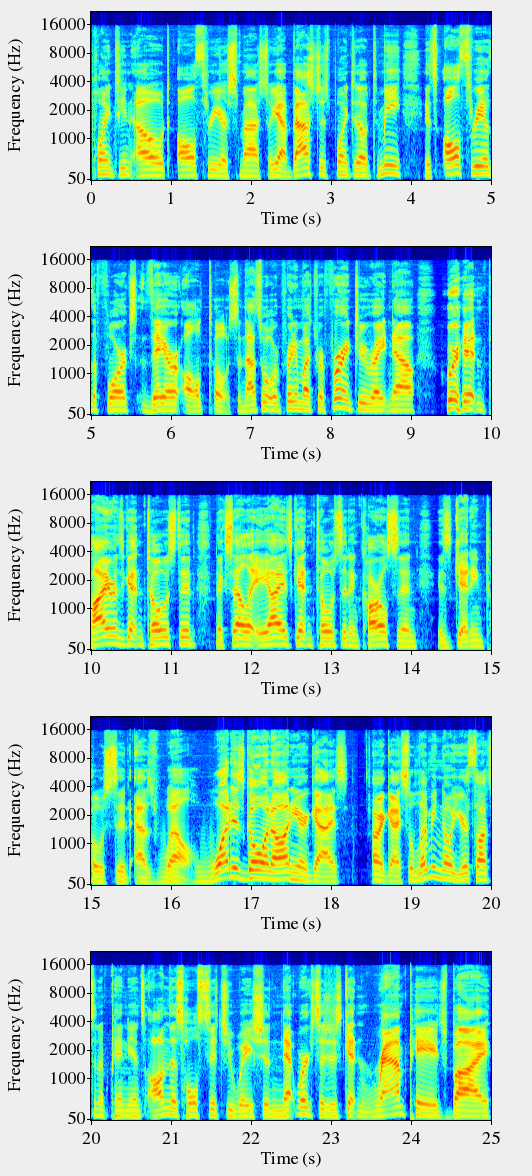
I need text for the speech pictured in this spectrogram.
pointing out all three are smashed. So yeah, Bash just pointed out to me, it's all three of the forks. They are all toast. And that's what we're pretty much referring to right now we're hitting Pyrin's getting toasted, Nexell-AI is getting toasted, and Karlsen is getting toasted as well. What is going on here, guys? All right, guys. So let me know your thoughts and opinions on this whole situation. Networks are just getting rampaged by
